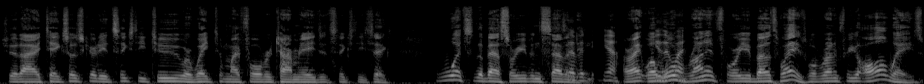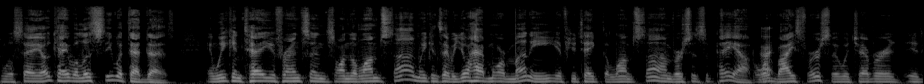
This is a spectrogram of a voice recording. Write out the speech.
Should I take Social Security at 62 or wait till my full retirement age at 66? What's the best, or even 70? 70, yeah. All right. Well, Either we'll way. run it for you both ways. We'll run it for you all ways. We'll say, okay, well, let's see what that does. And we can tell you, for instance, on the lump sum, we can say, well, you'll have more money if you take the lump sum versus the payout, or Right. vice versa, whichever it, it,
